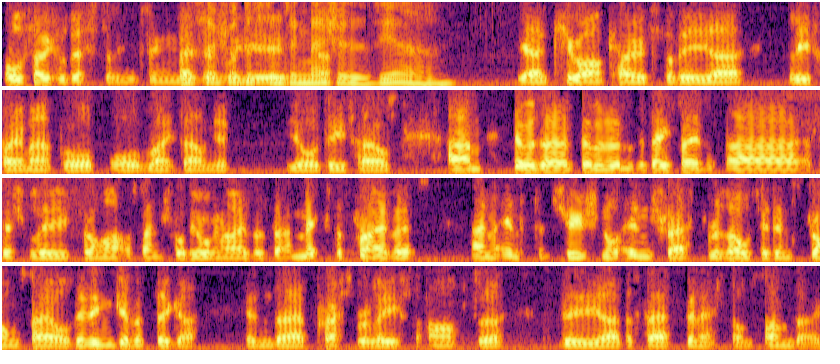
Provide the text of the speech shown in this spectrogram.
all social distancing measures. social distancing measures, yeah. Yeah, and QR codes for the uh, Leave Home app or, or write down your your details. Um, there was a there was a they said uh, officially from Art Central, the organisers, that a mix of private and institutional interest resulted in strong sales. They didn't give a figure in their press release after the uh, the fair finished on Sunday.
